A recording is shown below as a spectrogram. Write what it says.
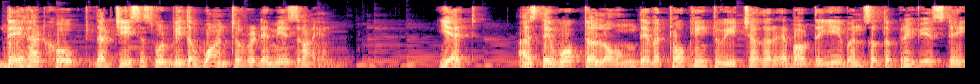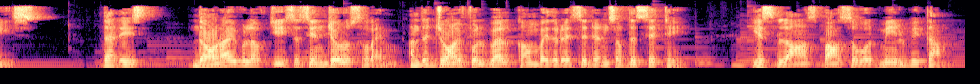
they had hoped that Jesus would be the one to redeem Israel. Yet, as they walked along, they were talking to each other about the events of the previous days. That is, the arrival of Jesus in Jerusalem and the joyful welcome by the residents of the city, his last Passover meal with them,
